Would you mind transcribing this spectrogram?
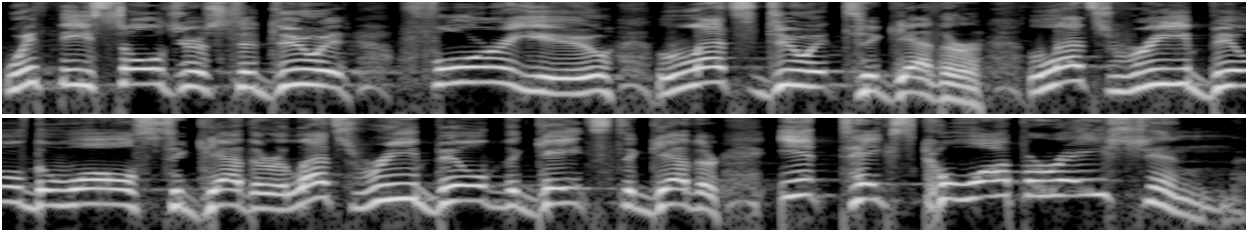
with these soldiers to do it for you. Let's do it together. Let's rebuild the walls together. Let's rebuild the gates together. It takes cooperation.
